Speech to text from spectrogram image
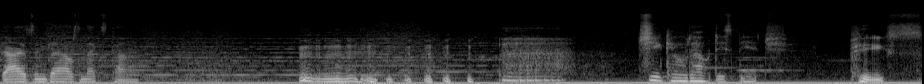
guys and gals next time. Cheat code out this bitch. Peace.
